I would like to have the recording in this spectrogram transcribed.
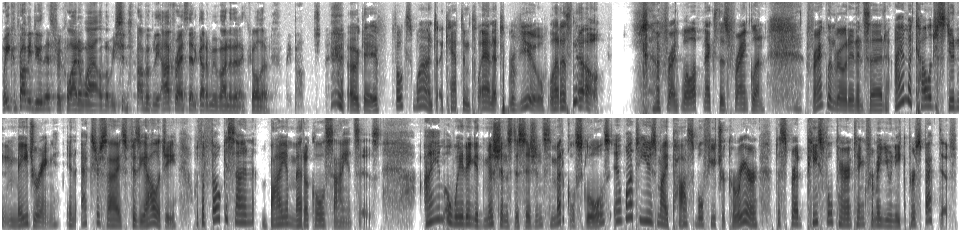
We could probably do this for quite a while, but we should probably, after I said got to move on to the next caller, we probably should. Okay, if folks want a Captain Planet review, let us know. All right, well, up next is Franklin. Franklin wrote in and said, I am a college student majoring in exercise physiology with a focus on biomedical sciences. I am awaiting admissions decisions to medical schools and want to use my possible future career to spread peaceful parenting from a unique perspective.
